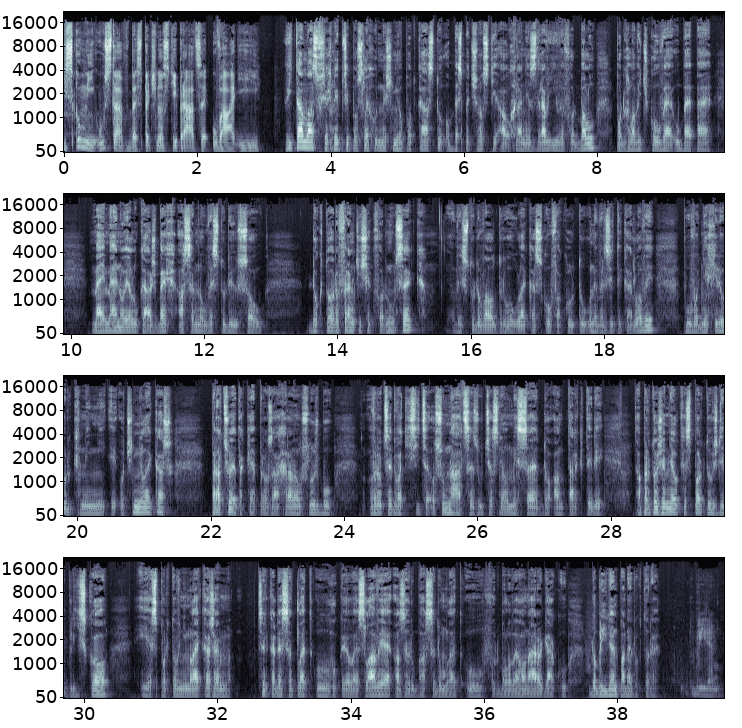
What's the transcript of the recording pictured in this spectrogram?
Výzkumný ústav bezpečnosti práce uvádí Vítám vás všechny při poslechu dnešního podcastu o bezpečnosti a ochraně zdraví ve fotbalu pod hlavičkou VUBP. Mé jméno je Lukáš Bech a se mnou ve studiu jsou doktor František Fornusek, vystudoval druhou lékařskou fakultu Univerzity Karlovy, původně chirurg, nyní i oční lékař, pracuje také pro záchranou službu. V roce 2018 se zúčastnil mise do Antarktidy a protože měl ke sportu vždy blízko, je sportovním lékařem. Cirka 10 let u hokejové slávě a zhruba 7 let u fotbalového nároďáku. Dobrý den, pane doktore. Dobrý den.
